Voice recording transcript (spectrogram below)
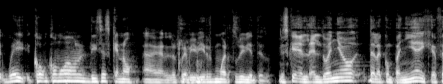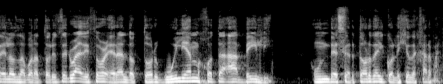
güey, ¿cómo, cómo dices que no al revivir muertos vivientes? Es que el, el dueño de la compañía y jefe de los laboratorios de Radithor era el doctor William J. A. Bailey, un desertor del colegio de Harvard,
